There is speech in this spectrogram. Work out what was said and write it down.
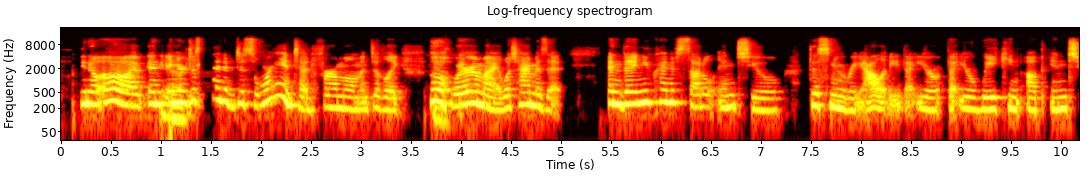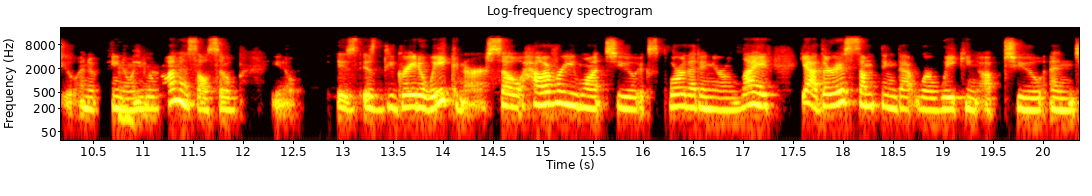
you know, oh, and, yeah. and you're just kind of disoriented for a moment of like, oh, where am I? What time is it? And then you kind of settle into this new reality that you're that you're waking up into. And you know and uranus also you know is is the great awakener. So however you want to explore that in your own life yeah there is something that we're waking up to and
